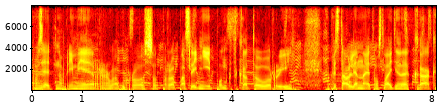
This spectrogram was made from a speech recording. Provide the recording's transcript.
Взять, например, вопрос вот, про последний пункт, который представлен на этом слайде, как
